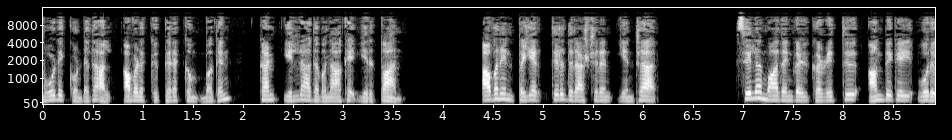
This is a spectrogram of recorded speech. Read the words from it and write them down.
மூடிக்கொண்டதால் அவளுக்கு பிறக்கும் மகன் கண் இல்லாதவனாக இருப்பான். அவனின் பெயர் திருதராஷ்டிரன் என்றார். சில மாதங்கள் கழித்து அம்பிகை ஒரு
